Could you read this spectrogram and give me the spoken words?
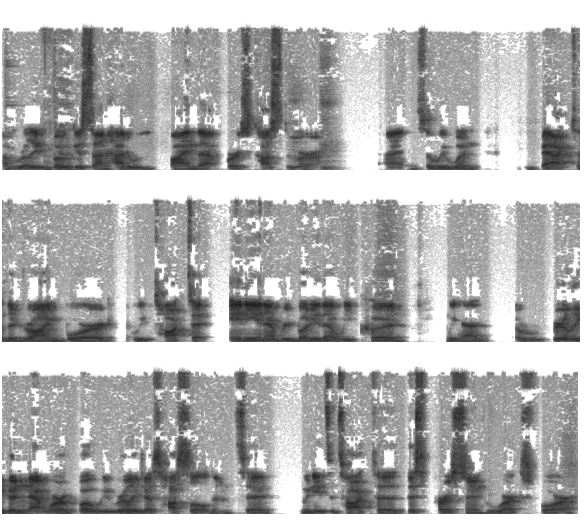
um, really okay. focused on how do we find that first customer. Uh, and so we went back to the drawing board. We talked to any and everybody that we could we had a really good network, but we really just hustled and said, we need to talk to this person who works for,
